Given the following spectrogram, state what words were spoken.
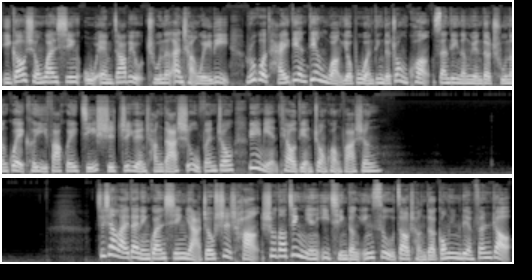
以高雄湾星五 MW 储能案场为例，如果台电电网有不稳定的状况，三地能源的储能柜可以发挥即时支援，长达十五分钟，避免跳电状况发生。接下来带您关心亚洲市场，受到近年疫情等因素造成的供应链纷扰，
